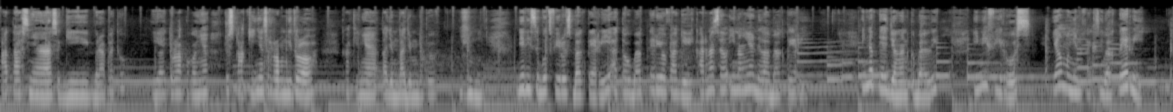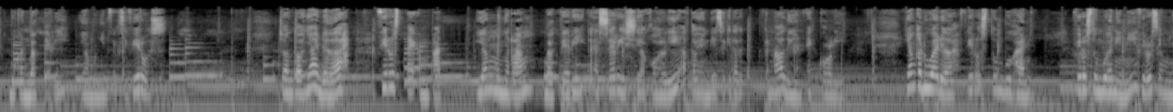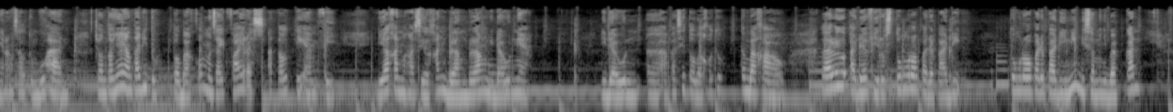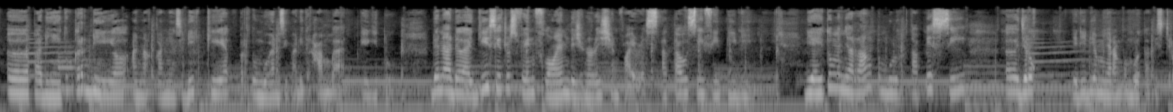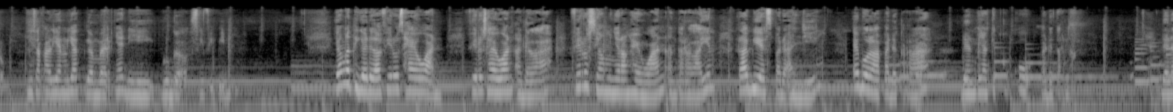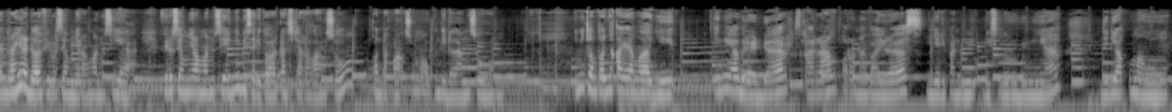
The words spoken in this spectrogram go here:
atasnya segi berapa tuh? Ya itulah pokoknya terus kakinya serem gitu loh. Kakinya tajam-tajam gitu. Dia disebut virus bakteri atau bakteriofage karena sel inangnya adalah bakteri. Ingat ya jangan kebalik, ini virus yang menginfeksi bakteri bukan bakteri yang menginfeksi virus. Contohnya adalah virus T4 yang menyerang bakteri Escherichia coli atau yang biasa kita kenal dengan E. coli. Yang kedua adalah virus tumbuhan. Virus tumbuhan ini virus yang menyerang sel tumbuhan. Contohnya yang tadi tuh, tobacco mosaic virus atau TMV. Dia akan menghasilkan belang-belang di daunnya. Di daun eh, apa sih tobacco tuh? Tembakau. Lalu ada virus tungro pada padi. Tungro pada padi ini bisa menyebabkan uh, padinya itu kerdil, anakannya sedikit, pertumbuhan si padi terhambat, kayak gitu. Dan ada lagi citrus vein phloem degeneration virus atau CVPD. Dia itu menyerang pembuluh tapis si uh, jeruk. Jadi dia menyerang pembuluh tapis jeruk. Bisa kalian lihat gambarnya di Google CVPD. Yang ketiga adalah virus hewan. Virus hewan adalah virus yang menyerang hewan antara lain rabies pada anjing, ebola pada kera, dan penyakit kuku pada ternak. Dan yang terakhir adalah virus yang menyerang manusia. Virus yang menyerang manusia ini bisa ditularkan secara langsung, kontak langsung maupun tidak langsung. Ini contohnya kayak yang lagi ini ya beredar sekarang coronavirus menjadi pandemi di seluruh dunia. Jadi aku mau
